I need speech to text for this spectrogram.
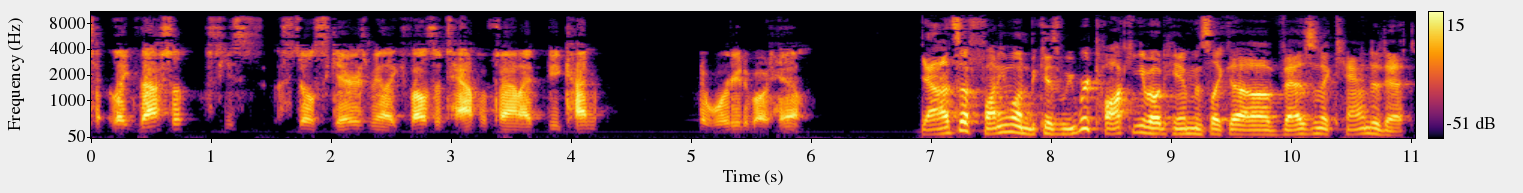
t- like Vasilevskiy s- still scares me. Like if I was a Tampa fan, I'd be kind of worried about him. Yeah, that's a funny one because we were talking about him as like a Vezina candidate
